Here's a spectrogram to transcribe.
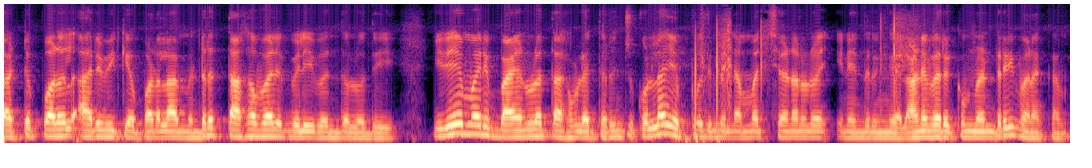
கட்டுப்பாடுகள் அறிவிக்கப்படலாம் என்று தகவல் வெளிவந்துள்ளது. இதே மாதிரி பயனுள்ள தகவலை தெரிஞ்சுக்கொள்ள எப்போதுமே நம்ம சேனலுடன் இணைந்திருங்கள். அனைவருக்கும் நன்றி. வணக்கம்.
